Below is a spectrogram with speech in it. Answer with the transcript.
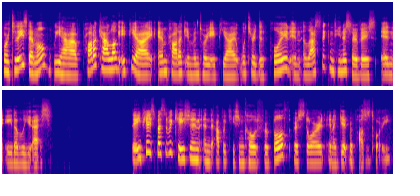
For today's demo, we have Product Catalog API and Product Inventory API, which are deployed in Elastic Container Service in AWS. The API specification and the application code for both are stored in a Git repository.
